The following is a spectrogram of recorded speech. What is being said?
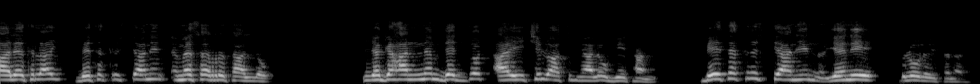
አለት ላይ ቤተክርስቲያንን እመሰርታለሁ የገሃነም ደጆች አይችሏትም ያለው ጌታ ነው። ቤተክርስቲያንን ነው የኔ ብሎ ነው የተናገረ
